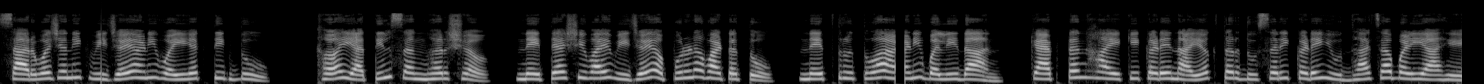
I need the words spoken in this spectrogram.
सार्वजनिक विजय आणि वैयक्तिक दुःख यातील संघर्ष नेत्याशिवाय विजय अपूर्ण वाटतो नेतृत्व आणि बलिदान कॅप्टन हा एकीकडे नायक तर दुसरीकडे युद्धाचा बळी आहे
